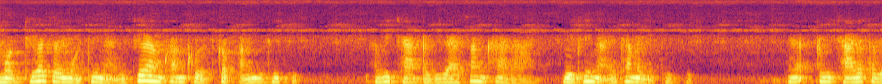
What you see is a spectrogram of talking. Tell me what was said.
หมดเชื้อจนหมดที่ไหนเชื่อความเกิดก็ฝังอยู่ที่จิต อวิชชาปัญญาสร้างข้ารายอยู่ที่ไหนถ้าไม่อยู่ที่จิตนะอวิชชาและตะเว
